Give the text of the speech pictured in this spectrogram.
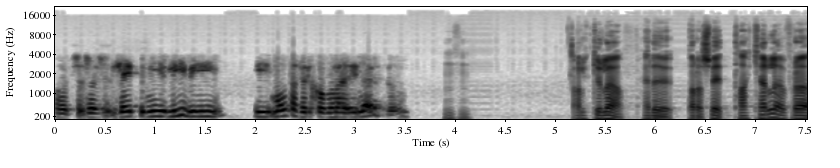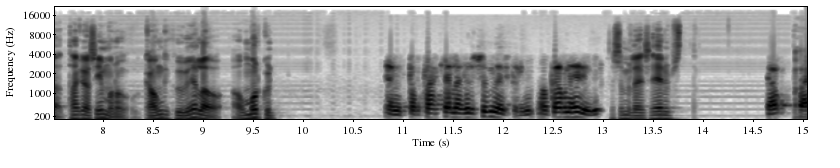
og hleypi nýju lífi í, í mótafyrirkomuna í nörðum. Mm -hmm. Algjörlega, herðu bara sveit, takk kærlega fyrir að taka síman og gangi ykkur vel á, á morgun En bara takk hérlega fyrir sömurlegisturinn og gafin að heyri ykkur. Það semulegis heyrumst Já, bæ.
